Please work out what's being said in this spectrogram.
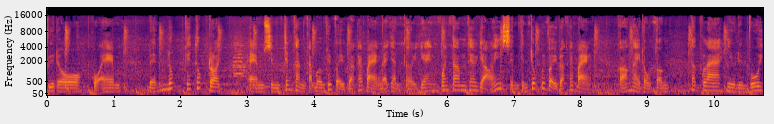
Video của em đến lúc kết thúc rồi. Em xin chân thành cảm ơn quý vị và các bạn đã dành thời gian quan tâm theo dõi. Xin kính chúc quý vị và các bạn có ngày đầu tuần thật là nhiều niềm vui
